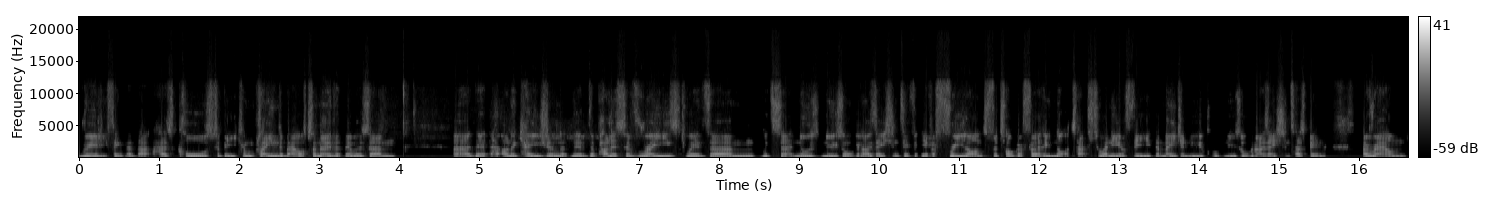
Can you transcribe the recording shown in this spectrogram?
really think that that has cause to be complained about. I know that there was um, uh, on occasion the, the, palace have raised with um, with certain news, news organisations if, if a freelance photographer who's not attached to any of the the major news, news organisations has been around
